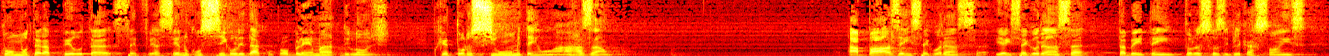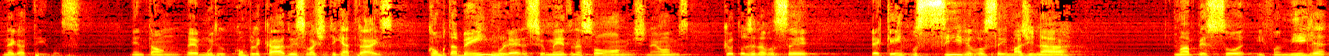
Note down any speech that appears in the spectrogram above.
como terapeuta, sempre fui assim, eu não consigo lidar com o problema de longe. Porque todo ciúme tem uma razão. A base é a insegurança. E a insegurança também tem todas as suas implicações negativas. Então, é muito complicado isso, mas a gente tem que ir atrás. Como também mulheres ciumentas, não é só homens, né? Homens. O que eu estou dizendo a você é que é impossível você imaginar uma pessoa em família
